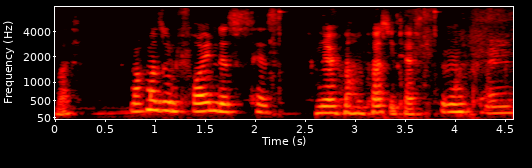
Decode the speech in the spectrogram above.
Was? Mach mal so einen Freundestest. Ne, ich mache einen Percy-Test. Okay.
